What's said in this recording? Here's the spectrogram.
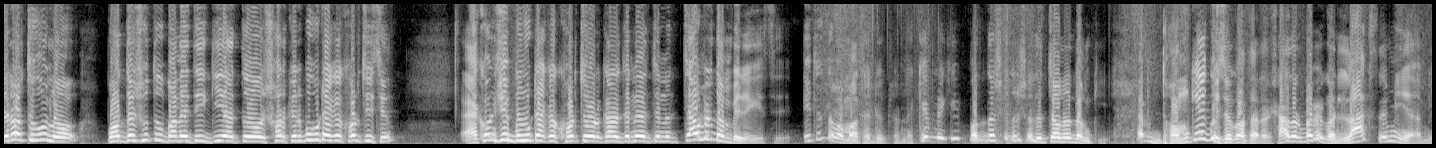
এর অর্থ হলো, পদ্মা সেতু বানাইতে গিয়ে তো সরকার বহু টাকা খরচ হয়েছে এখন সেই বহু টাকা খরচ হওয়ার কারণে যেন চাউলের দাম বেড়ে গেছে। এটা তো আমার মাথায় ঢুকলো না। কেমনি কি? পদ্মা সেতুর সাথে চাউলের দাম কি? ধমকে কইছে কথাটা, সাধারণভাবে কয়, লাগছে মিয়া আমি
